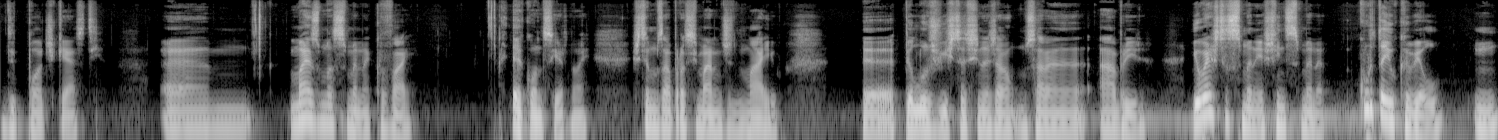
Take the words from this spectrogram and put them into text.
de podcast. Mais uma semana que vai acontecer, não é? Estamos a aproximar-nos de maio. Uh, pelos vistos, as cenas já vão começar a, a abrir. Eu, esta semana, este fim de semana, cortei o cabelo. Hum,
